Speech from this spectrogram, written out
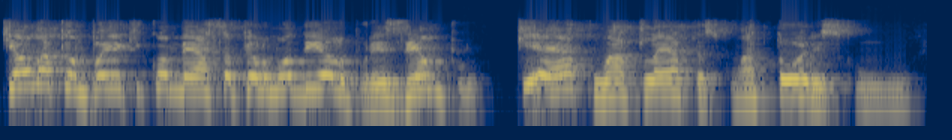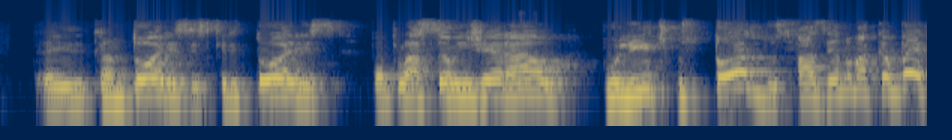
que é uma campanha que começa pelo modelo, por exemplo, que é com atletas, com atores, com eh, cantores, escritores, população em geral, políticos, todos fazendo uma campanha,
